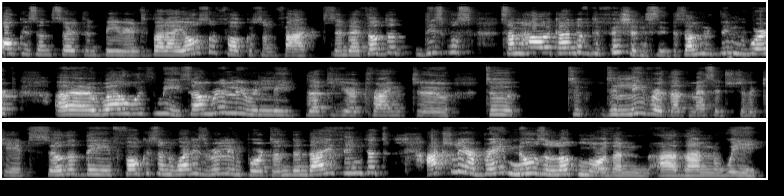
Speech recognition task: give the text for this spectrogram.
focus on certain periods but i also focus on facts. And i thought that this was somehow a kind of deficiency something didn't work uh, well with me. So i'm really relieved that you're trying to to to deliver that message to the kids so that they focus on what is really important. And i think that actually our brain knows a lot more than uh, than we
